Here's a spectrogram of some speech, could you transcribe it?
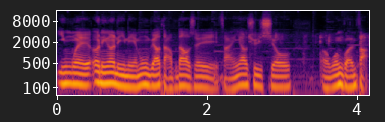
因为二零二零年目标达不到，所以反而要去修呃温管法。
